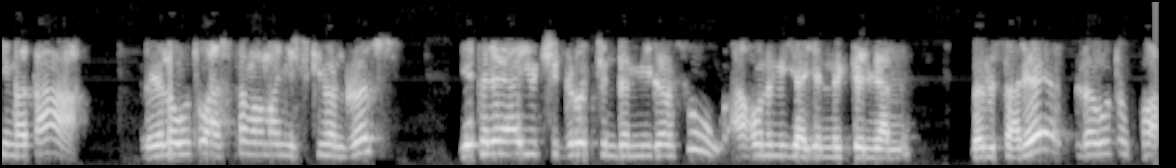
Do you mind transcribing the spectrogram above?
ሲመጣ የለውጡ አስተማማኝ እስኪሆን ድረስ የተለያዩ ችግሮች እንደሚደርሱ አሁንም እያየን እንገኛለን። ለምሳሌ ለውጥ እንኳ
